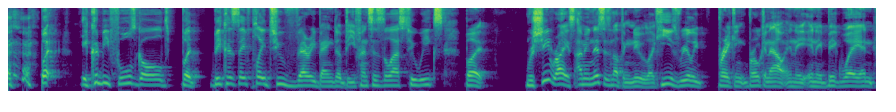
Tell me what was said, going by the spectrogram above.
but it could be fool's gold, but because they've played two very banged up defenses the last two weeks. But Rashee Rice, I mean, this is nothing new. Like he's really breaking broken out in a in a big way and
